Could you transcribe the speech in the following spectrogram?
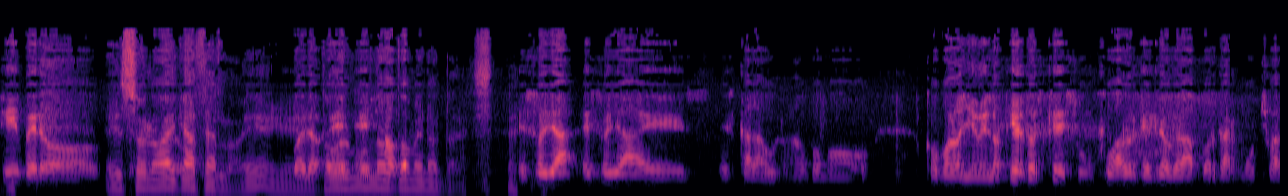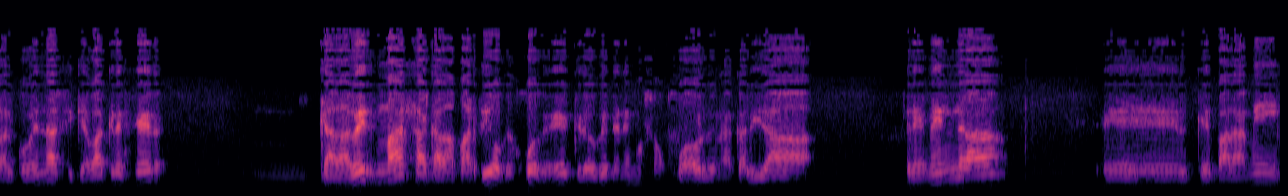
Sí, pero... Eso no hay que hacerlo, ¿eh? Que Bueno, todo el mundo eso, tome notas. Eso ya, eso ya es, es cada uno, ¿no? Como, como lo lleve. Lo cierto es que es un jugador que creo que va a aportar mucho al Alcobendas y que va a crecer mm, cada vez más a cada partido que juegue. ¿eh? Creo que tenemos a un jugador de una calidad tremenda, eh, que para mí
